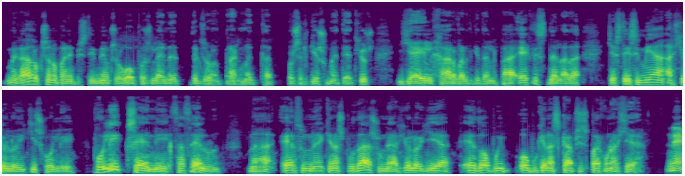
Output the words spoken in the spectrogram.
μεγάλο ξένο πανεπιστήμιο, ξέρω εγώ όπως λένε, δεν ξέρω αν πράγματι θα προσελκύσουμε τέτοιους, Yale, Harvard κτλ. έρθει στην Ελλάδα και στήσει μια αρχαιολογική σχολή, πολλοί ξένοι θα θέλουν να έρθουν και να σπουδάσουν αρχαιολογία εδώ που, όπου και να σκάψεις υπάρχουν αρχαία. Ναι,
